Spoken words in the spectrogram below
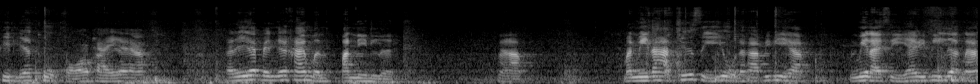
ผิดเรียกถูกขออภัยนะครับ อันนี้จะเป็นคล้ายๆเหมือนปานินเลยนะครับ มันมีรหัสชื่อสีอยู่นะครับ พี่ๆครับ มันมีหลายสีให้พี่ๆเลือกนะ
